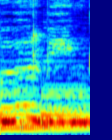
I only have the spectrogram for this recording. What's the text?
Berbingkai usia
